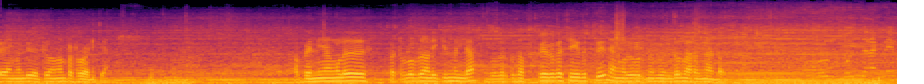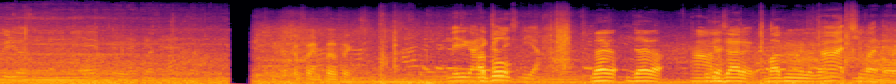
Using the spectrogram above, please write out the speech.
പേയ്മെന്റ് ചെയ്തിട്ട് വേണം പെട്രോൾ അടിക്കാം അപ്പോൾ ഇനി ഞങ്ങൾ പെട്രോൾ അടിക്കുന്നില്ല. അപ്പോൾ ഇവർക്ക് സബ്സ്ക്രൈബൊക്കെ ചെയ്തിട്ട് ഞങ്ങൾ ഇവിടുന്ന് വീണ്ടും ഇറങ്ങാം मेरी गाड़ी आपको- का लिस्ट लिया ജാഗ हाँ जा रहे हैं, बाद में मिलेगा हाँ अच्छी बात है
